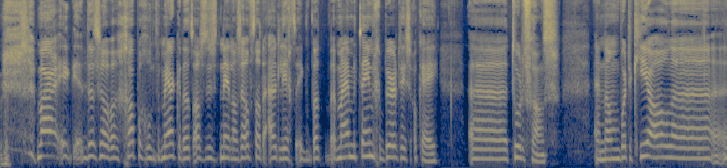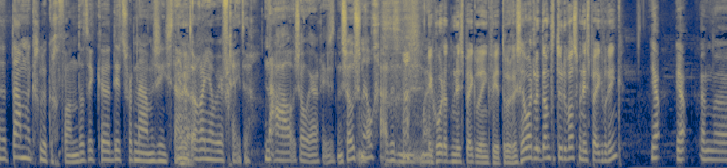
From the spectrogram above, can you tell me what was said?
Maar ik, dat is wel grappig om te merken dat als dus het Nederlands elftal eruit ligt... Ik, wat bij mij meteen gebeurd is, oké, eh, Tour de France. En dan word ik hier al eh, eh, tamelijk gelukkig van. Dat ik eh, dit soort namen zie staan. Je bent Oranje weer vergeten. Nou, zo erg is het. Zo snel gaat het niet. Maar... Ik hoor dat meneer Spekerbrink weer terug is. Heel hartelijk dank dat u er was, meneer Spekerbrink. Ja, ja. En eh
